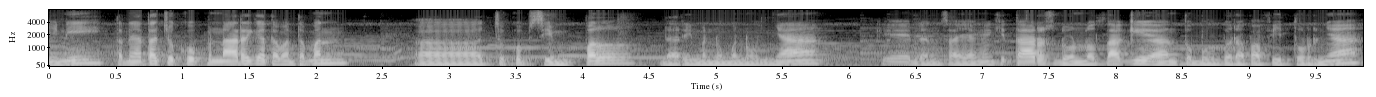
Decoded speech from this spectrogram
ini. Ternyata cukup menarik ya teman-teman. Uh, cukup simple dari menu-menunya. Oke dan sayangnya kita harus download lagi ya untuk beberapa fiturnya.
